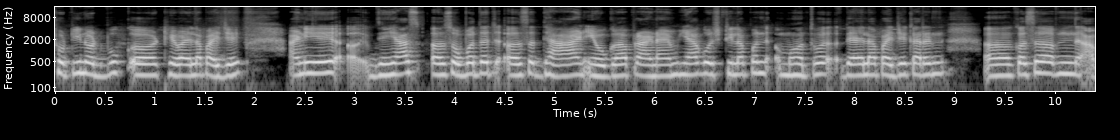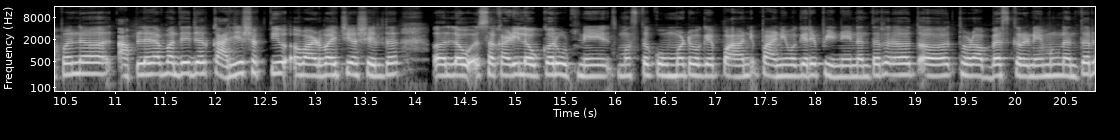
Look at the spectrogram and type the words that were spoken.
छोटी नोटबुक ठेवायला पाहिजे. आणि ह्या सोबतच असं ध्यान योगा प्राणायाम ह्या गोष्टीला पण महत्त्व द्यायला पाहिजे. कारण कसं आपण आपल्यामध्ये जर कार्यशक्ती वाढवायची असेल तर लव सकाळी लवकर उठणे मस्त कोमट वगैरे पाणी पाणी वगैरे पिणे नंतर थोडा अभ्यास करणे मग नंतर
